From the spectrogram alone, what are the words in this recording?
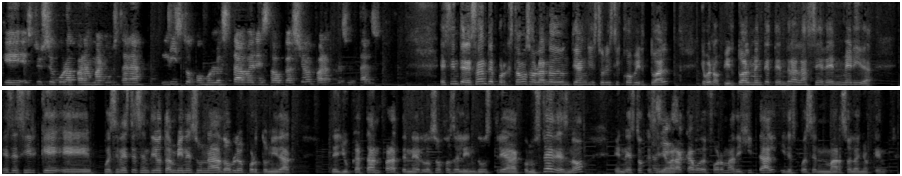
que estoy segura para marzo estará listo como lo estaba en esta ocasión para presentarse. Es interesante porque estamos hablando de un tianguis turístico virtual que, bueno, virtualmente tendrá la sede en Mérida. Es decir, que, eh, pues en este sentido también es una doble oportunidad de Yucatán para tener los ojos de la industria con ustedes, ¿no? En esto que se llevará a cabo de forma digital y después en marzo del año que entra.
